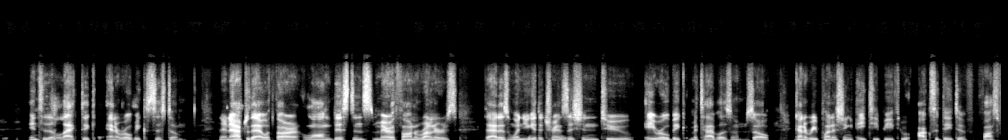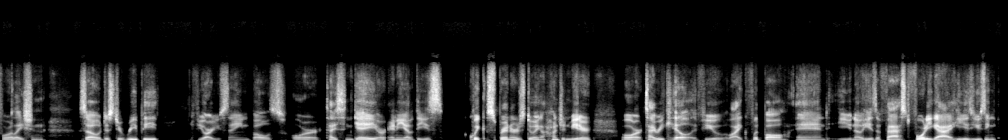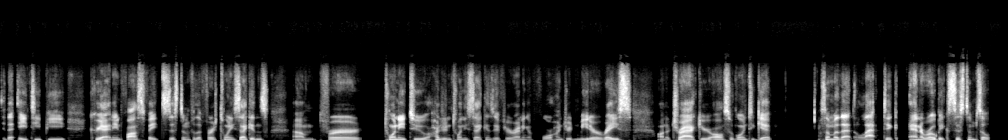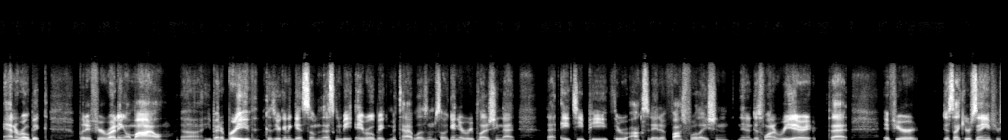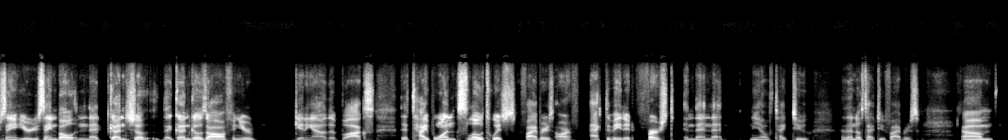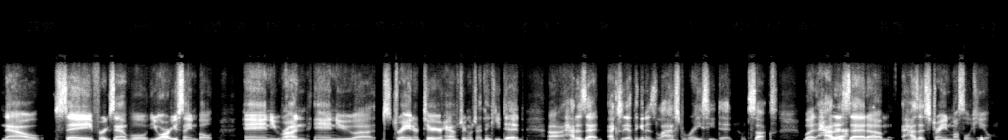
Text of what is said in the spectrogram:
into the lactic anaerobic system. And then after that, with our long distance marathon runners, that is when you get a transition to aerobic metabolism. So, kind of replenishing ATP through oxidative phosphorylation. So, just to repeat, if you are Usain Bolt or Tyson Gay or any of these quick sprinters doing a hundred meter, or Tyreek Hill, if you like football and you know he's a fast 40 guy, he is using the ATP creatinine phosphate system for the first 20 seconds. Um, for 20 to 120 seconds, if you're running a 400 meter race on a track, you're also going to get some of that lactic anaerobic system. So anaerobic, but if you're running a mile, uh, you better breathe because you're going to get some. That's going to be aerobic metabolism. So again, you're replenishing that that ATP through oxidative phosphorylation. And I just want to reiterate that if you're just like you're saying, if you're saying you're Usain Bolt and that gun show that gun goes off and you're getting out of the blocks, the type one slow twitch fibers are activated first, and then that you know type two, and then those type two fibers. Um, now, say for example, you are Usain Bolt and you run and you uh, strain or tear your hamstring, which I think he did. Uh, how does that actually? I think in his last race he did, which sucks. But how does yeah. that um how does that strained muscle heal?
